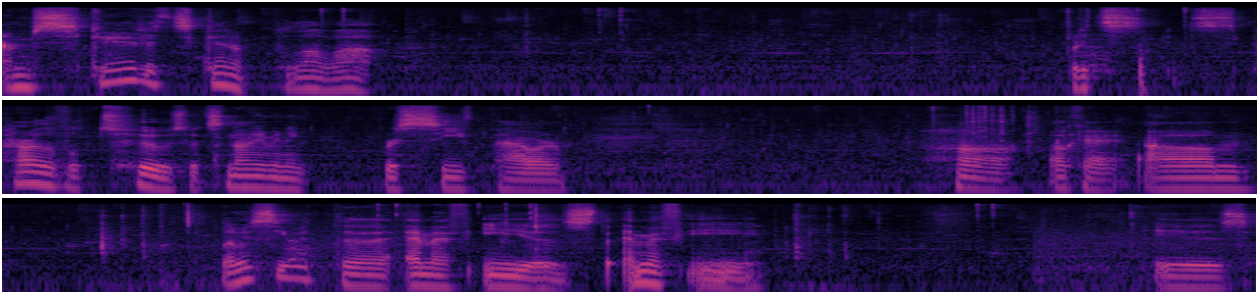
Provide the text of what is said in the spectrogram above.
I'm scared it's gonna blow up. But it's it's power level 2, so it's not even a receive power. Huh, okay, um... Let me see what the MFE is. The MFE is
